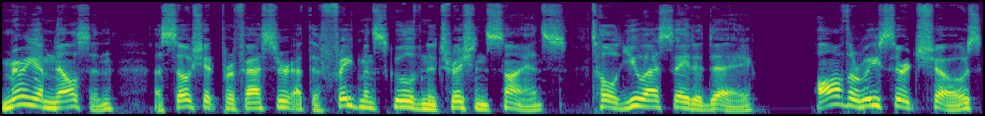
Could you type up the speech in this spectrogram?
Miriam Nelson, associate professor at the Friedman School of Nutrition Science, told USA Today All the research shows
